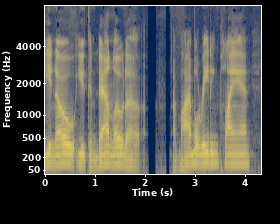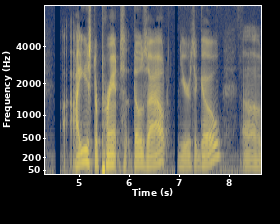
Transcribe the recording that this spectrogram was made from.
you know, you can download a, a Bible reading plan. I used to print those out years ago uh,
